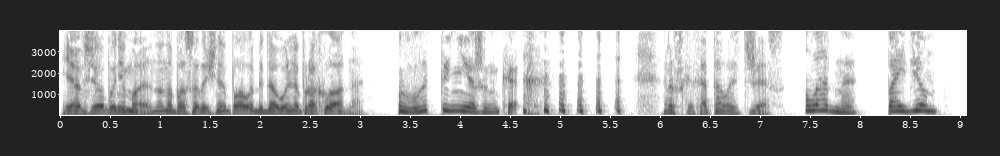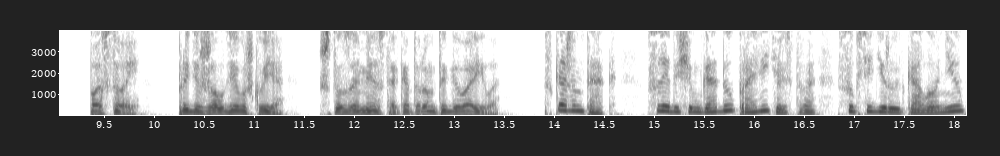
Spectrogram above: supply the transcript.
«Я все понимаю, но на посадочной палубе довольно прохладно». «Вот ты неженка!» — расхохоталась Джесс. «Ладно, пойдем». «Постой!» Придержал девушку я. «Что за место, о котором ты говорила?» «Скажем так, в следующем году правительство субсидирует колонию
